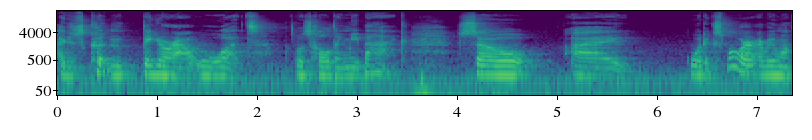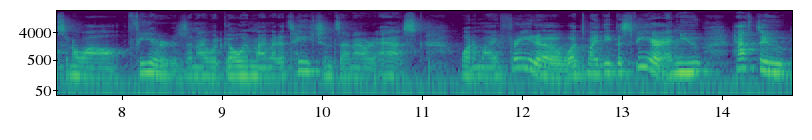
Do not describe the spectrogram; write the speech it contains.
I just couldn't figure out what was holding me back. So I would explore every once in a while fears and I would go in my meditations and I would ask what am I afraid of? What's my deepest fear? And you have to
